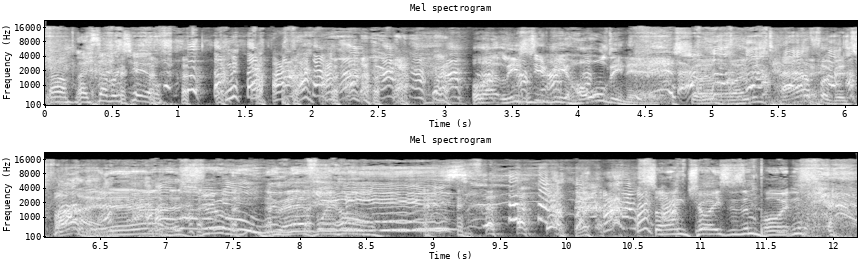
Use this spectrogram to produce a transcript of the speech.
Oh, that's number two. well, at least you'd be holding it, so at least half of it's fine. Yeah, that's true. You halfway home. Song choice is important.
